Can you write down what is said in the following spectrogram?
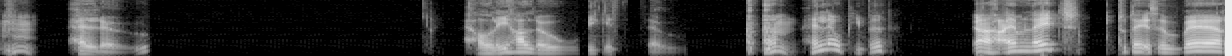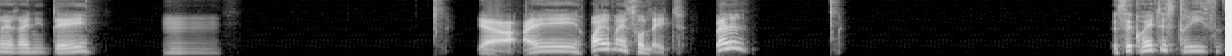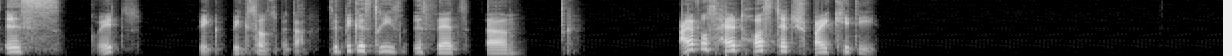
Hello. Halli hallo, wie geht's so? Hello people. Yeah, I am late. Today is a very rainy day. Mm. Yeah, I. Why am I so late? Well, the greatest reason is. Great? Big. Big sounds better. The biggest reason is that um, I was held hostage by Kitty.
